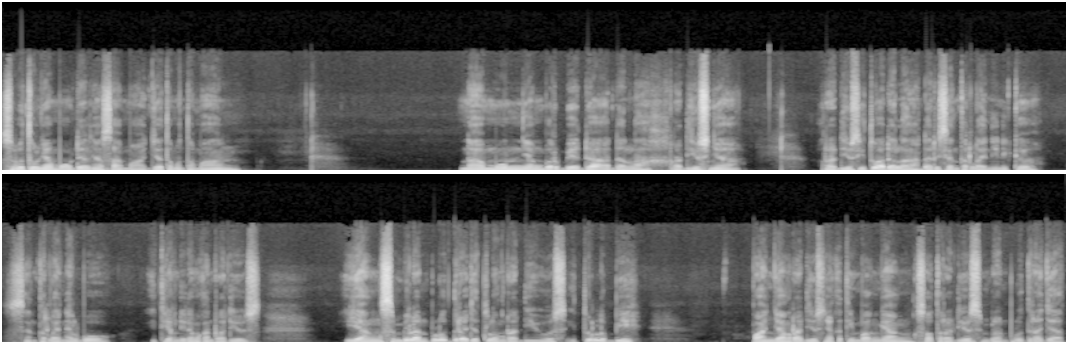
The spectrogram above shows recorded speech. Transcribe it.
Sebetulnya modelnya sama aja teman-teman. Namun yang berbeda adalah radiusnya. Radius itu adalah dari center line ini ke center line elbow. Itu yang dinamakan radius. Yang 90 derajat long radius itu lebih panjang radiusnya ketimbang yang short radius 90 derajat.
